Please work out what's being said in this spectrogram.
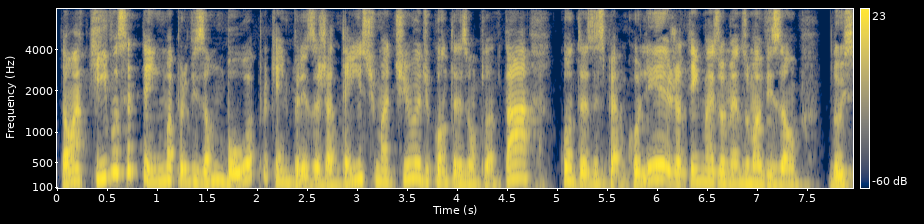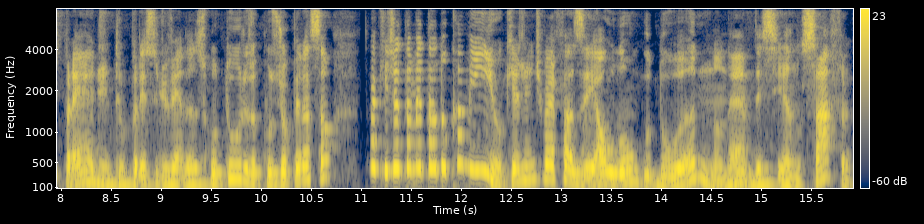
Então aqui você tem uma previsão boa, porque a empresa já tem estimativa de quanto eles vão plantar, quanto eles esperam colher, já tem mais ou menos uma visão do spread entre o preço de venda das culturas, o custo de operação. Aqui já está metade do caminho. O que a gente vai fazer ao longo do ano, né, desse ano safra,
